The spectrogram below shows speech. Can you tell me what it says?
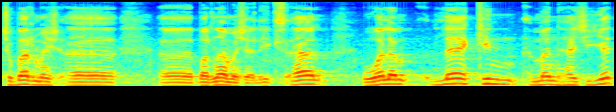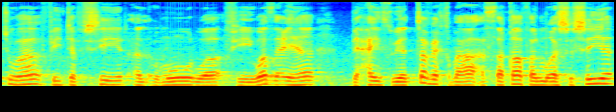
تبرمج آه، آه، برنامج الإكس آل ولم لكن منهجيتها في تفسير الأمور وفي وضعها بحيث يتفق مع الثقافة المؤسسية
